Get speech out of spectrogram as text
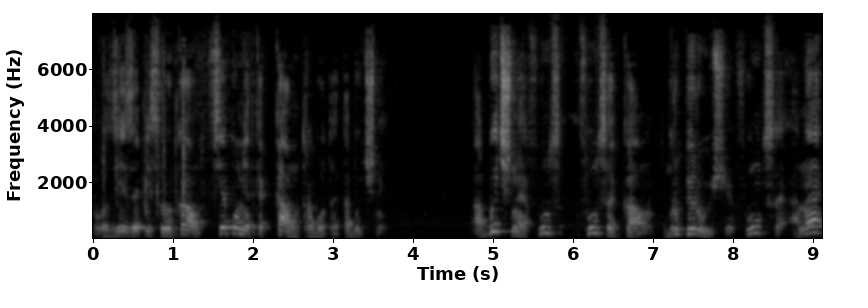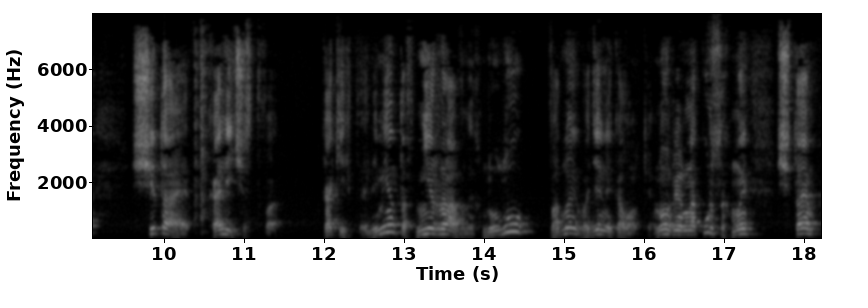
вот здесь записываю count. Все помнят, как count работает обычный. Обычная функция, функция count, группирующая функция, она считает количество каких-то элементов, неравных нулу в одной в отдельной колонке. Ну, например, на курсах мы считаем,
